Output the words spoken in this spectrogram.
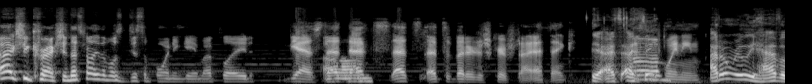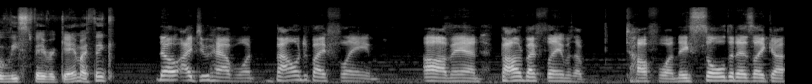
Actually, correction, that's probably the most disappointing game I played. Yes, that Um, that's that's that's a better description. I, I think. yeah. I, th- I think Um, Disappointing. I don't really have a least favorite game. I think No, I do have one. Bound by Flame. Oh man, Bound by Flame was a tough one. They sold it as like a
